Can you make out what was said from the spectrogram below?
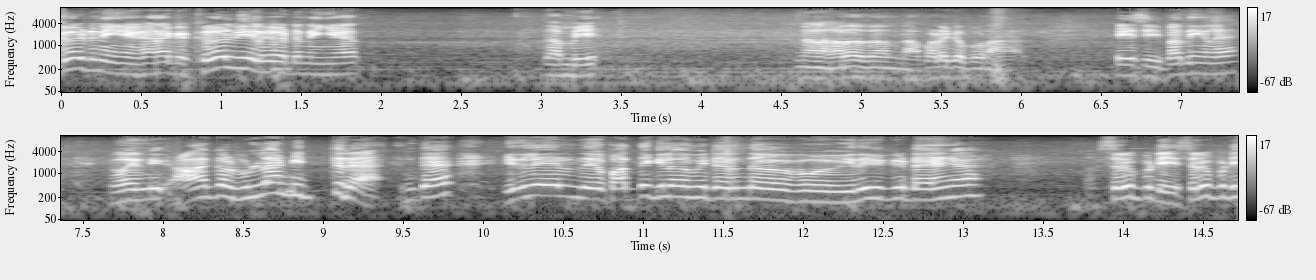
கேட்டுனீங்க. கணக்கு கேள்வியில் கேட்டுனீங்க. தம்பி நான் கதை நான் படுக்க போகிறாங்க பேசி பார்த்தீங்களா ஆக்கள் ஆட்கள் ஃபுல்லாக நித்துற. இந்த இதுல இருந்து பத்து கிலோமீட்டர் இருந்த இதுக்கிட்ட எங்க? சிறுப்பிடி சிறுப்பிடி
